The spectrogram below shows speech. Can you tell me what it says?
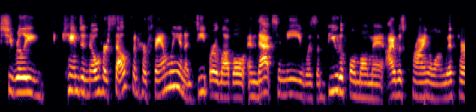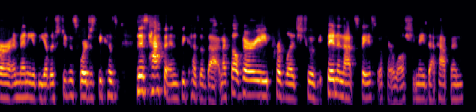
she really came to know herself and her family in a deeper level. And that to me was a beautiful moment. I was crying along with her, and many of the other students were just because this happened because of that. And I felt very privileged to have been in that space with her while she made that happen.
